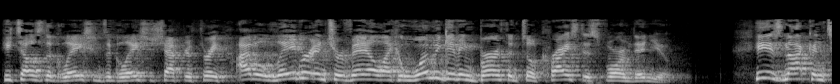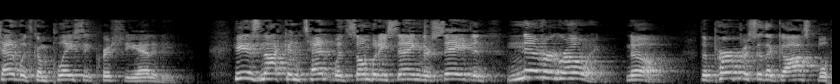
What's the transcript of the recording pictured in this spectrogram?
He tells the Galatians in Galatians chapter 3, I will labor and travail like a woman giving birth until Christ is formed in you. He is not content with complacent Christianity. He is not content with somebody saying they're saved and never growing. No. The purpose of the gospel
